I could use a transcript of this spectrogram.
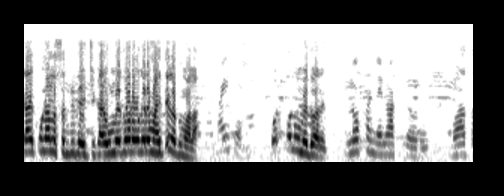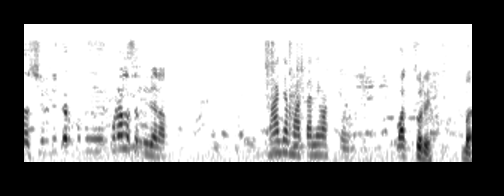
काय कुणाला संधी द्यायची? काय उमेदवार वगैरे माहिती आहे का तुम्हाला? माहीत आहे ना. कोण कोण उमेदवार आहेत? लोखंडेन वागचौरे मग आता शिर्डीकर तुम्ही कुणाला संधी देणार? माझ्या मताने वागचौरे वागचोरे बर.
